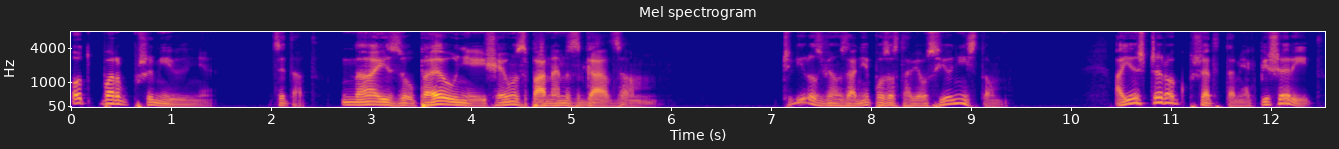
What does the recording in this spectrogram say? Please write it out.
odparł przymilnie. Cytat. Najzupełniej się z panem zgadzam. Czyli rozwiązanie pozostawiał sionistom. A jeszcze rok przedtem, jak pisze Reed,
